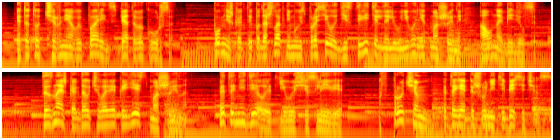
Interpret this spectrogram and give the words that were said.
– это тот чернявый парень с пятого курса?» Помнишь, как ты подошла к нему и спросила, действительно ли у него нет машины, а он обиделся? Ты знаешь, когда у человека есть машина, это не делает его счастливее. Впрочем, это я пишу не тебе сейчас.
